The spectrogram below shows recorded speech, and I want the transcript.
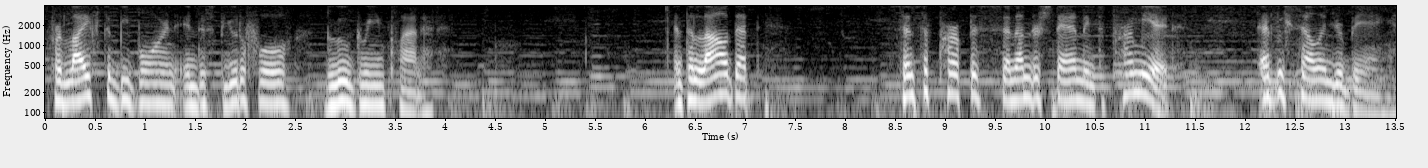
for life to be born in this beautiful blue-green planet. And to allow that sense of purpose and understanding to permeate every cell in your being.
